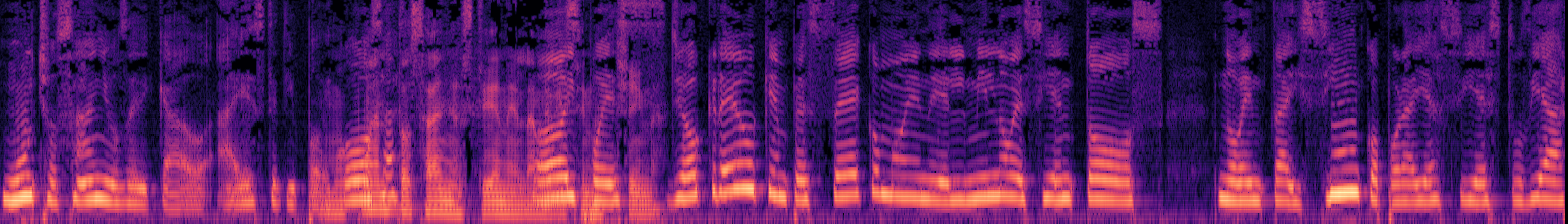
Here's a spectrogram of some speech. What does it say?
muchos años dedicados a este tipo de cosas. ¿Cuántos años tiene la medicina pues, china? Yo creo que empecé como en el 1995 por ahí así a estudiar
